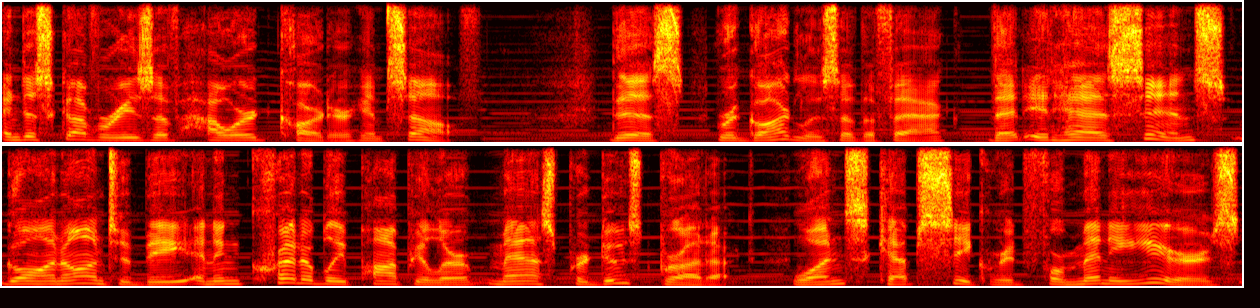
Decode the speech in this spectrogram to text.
and discoveries of Howard Carter himself. This, regardless of the fact that it has since gone on to be an incredibly popular mass-produced product, once kept secret for many years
